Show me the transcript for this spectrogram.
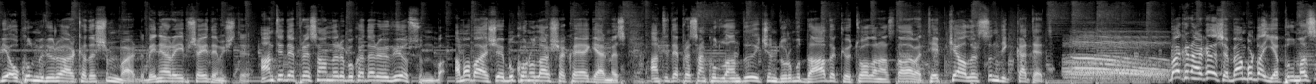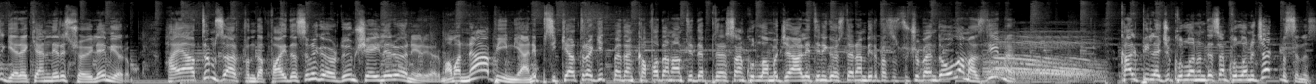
Bir okul müdürü arkadaşım vardı. Beni arayıp şey demişti. Antidepresanları bu kadar övüyorsun. Ama Bayşe bu konular şakaya gelmez. Antidepresan kullandığı için durumu daha da kötü olan hastalar var. Tepki alırsın dikkat et. Bakın arkadaşlar ben burada yapılması gerekenleri söylemiyorum. Hayatım zarfında faydasını gördüğüm şeyleri öneriyorum. Ama ne yapayım yani? Psikiyatra gitmeden kafadan antidepresan kullanma cehaletini gösteren bir fası suçu bende olamaz değil mi? Kalp ilacı kullanın desem kullanacak mısınız?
